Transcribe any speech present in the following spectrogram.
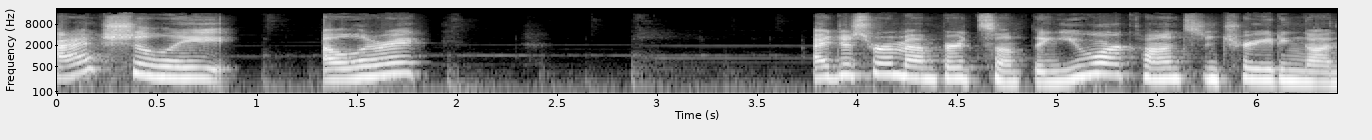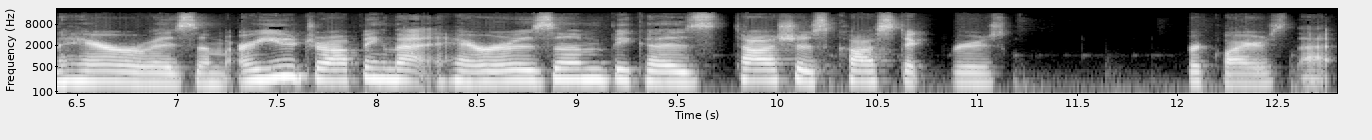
Actually, Elric, I just remembered something. You are concentrating on heroism. Are you dropping that heroism because Tasha's caustic bruise requires that?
